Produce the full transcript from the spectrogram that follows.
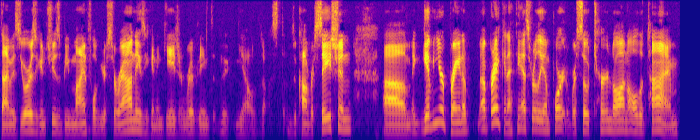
The time is yours. You can choose to be mindful of your surroundings. You can engage in riveting, you know, the conversation, um, and giving your brain a, a break. And I think that's really important. We're so turned on all the time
